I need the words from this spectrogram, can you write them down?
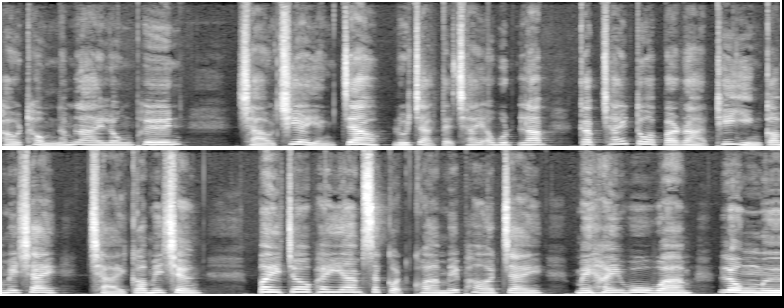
เขาถมน้ำลายลงพื้น ชาวเชี่ยอย่างเจ้ารู้จักแต่ใช้อาวุธลับ กับใช้ตัวประหลาดที่หญิงก็ไม่ใช่ ชายก็ไม่เชิงเปยโจพยายามสะกดความไม่พอใจ ไม่ให้วู่วาม ลงมือ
